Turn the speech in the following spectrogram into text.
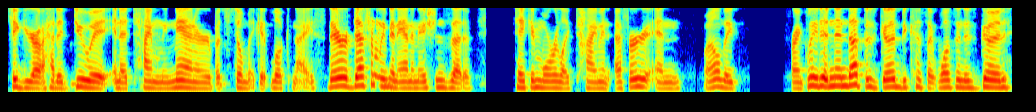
figure out how to do it in a timely manner, but still make it look nice. There have definitely been animations that have taken more like time and effort, and well, they frankly didn't end up as good because I wasn't as good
